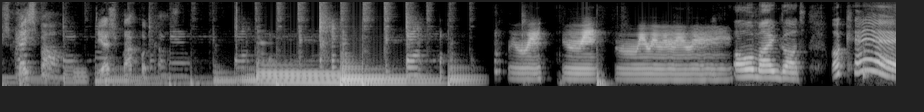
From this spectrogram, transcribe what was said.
Sprechbar, der Sprachpodcast. Oh mein Gott. Okay.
